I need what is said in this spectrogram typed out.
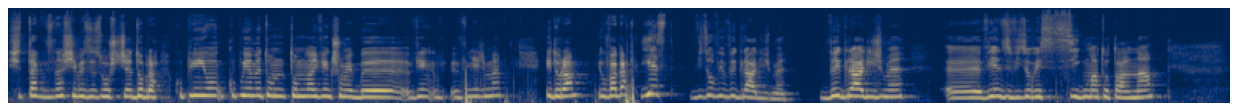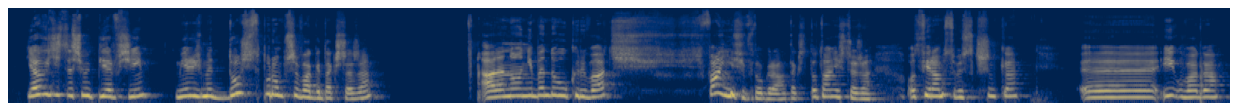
się tak na siebie ze złości. Dobra, kupujemy, kupujemy tą, tą największą jakby wie, wiedźmę. I dobra, i uwaga, jest! Widzowie, wygraliśmy. Wygraliśmy, yy, więc widzowie, Sigma totalna. Jak widzicie, jesteśmy pierwsi. Mieliśmy dość sporą przewagę, tak szczerze. Ale no, nie będę ukrywać, fajnie się w to gra, tak totalnie szczerze. Otwieram sobie skrzynkę yy, i uwaga,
